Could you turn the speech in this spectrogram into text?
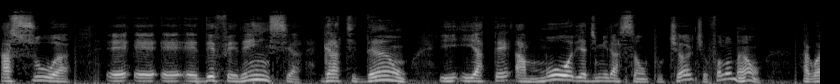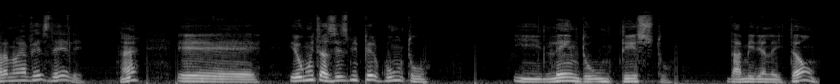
a sua é, é, é, é deferência, gratidão e, e, até amor e admiração por Churchill, falou: não, agora não é a vez dele. Né? É, eu muitas vezes me pergunto, e lendo um texto da Miriam Leitão,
